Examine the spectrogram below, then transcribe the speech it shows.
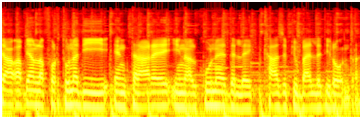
abbiamo la fortuna di entrare in alcune delle case più belle di Londra.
